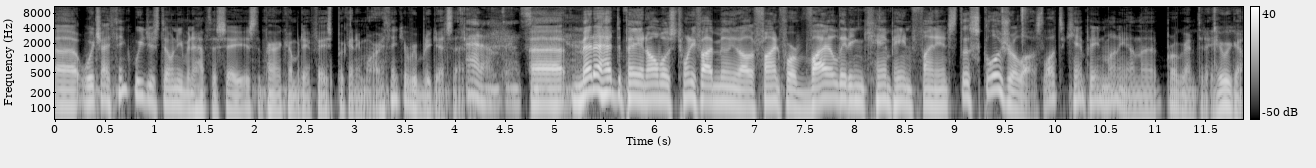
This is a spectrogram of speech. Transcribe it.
uh, which I think we just don't even have to say is the parent company of Facebook anymore. I think everybody gets that. I don't think so. Uh, yeah. Meta had to pay an almost $25 million fine for violating campaign finance disclosure laws. Lots of campaign money on the program today. Here we go.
